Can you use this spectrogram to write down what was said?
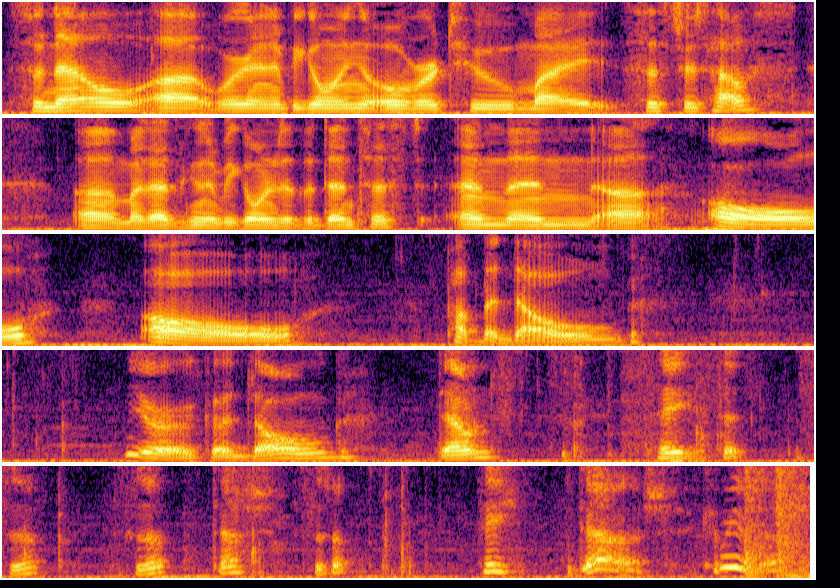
So now uh, we're gonna be going over to my sister's house. Uh, my dad's gonna be going to the dentist, and then uh, oh, oh, Papa dog. You're a good dog. Down. Hey, sit, sit up, sit up, Dash, sit up. Hey, Dash, come here, Dash.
